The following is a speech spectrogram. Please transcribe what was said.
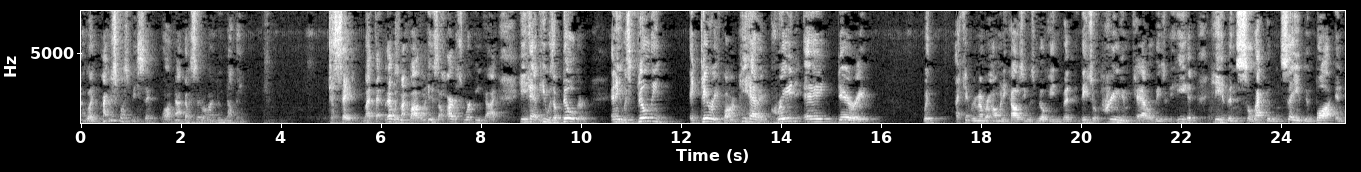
I'm going, aren't you supposed to be sick? Well, I'm not going to sit around and do nothing. Just saying. That, that was my father. He was the hardest working guy. He had he was a builder, and he was building a dairy farm. He had a grade A dairy with I can't remember how many cows he was milking, but these were premium cattle. These he had he had been selected and saved and bought and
